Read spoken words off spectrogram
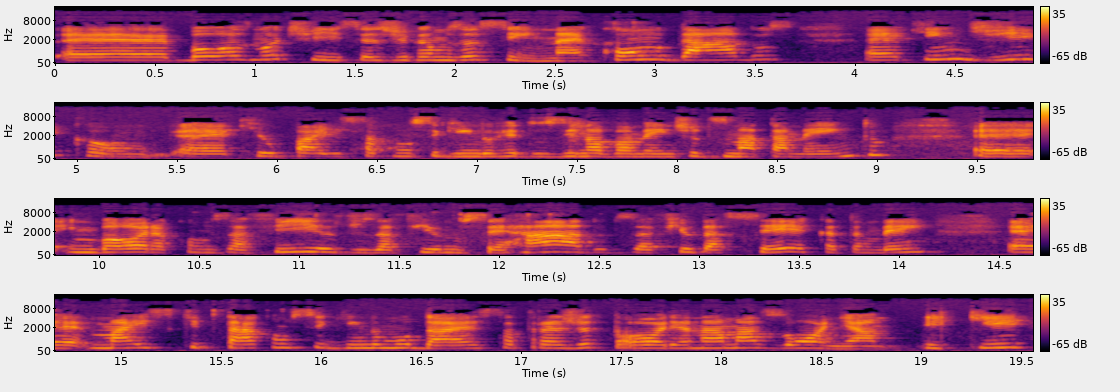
é, boas notícias, digamos assim, né? com dados é, que indicam é, que o país está conseguindo reduzir novamente o desmatamento, é, embora com desafios, desafio no cerrado, desafio da seca também, é, mas que está conseguindo mudar essa trajetória na Amazônia e que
